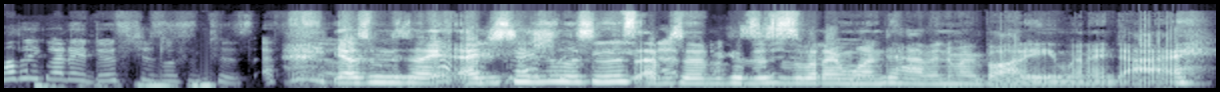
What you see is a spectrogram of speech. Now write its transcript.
all they gotta do is just listen to this episode. Yeah, I was gonna say I just need you to listen to this episode because this is what I want to have into my body when I die.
